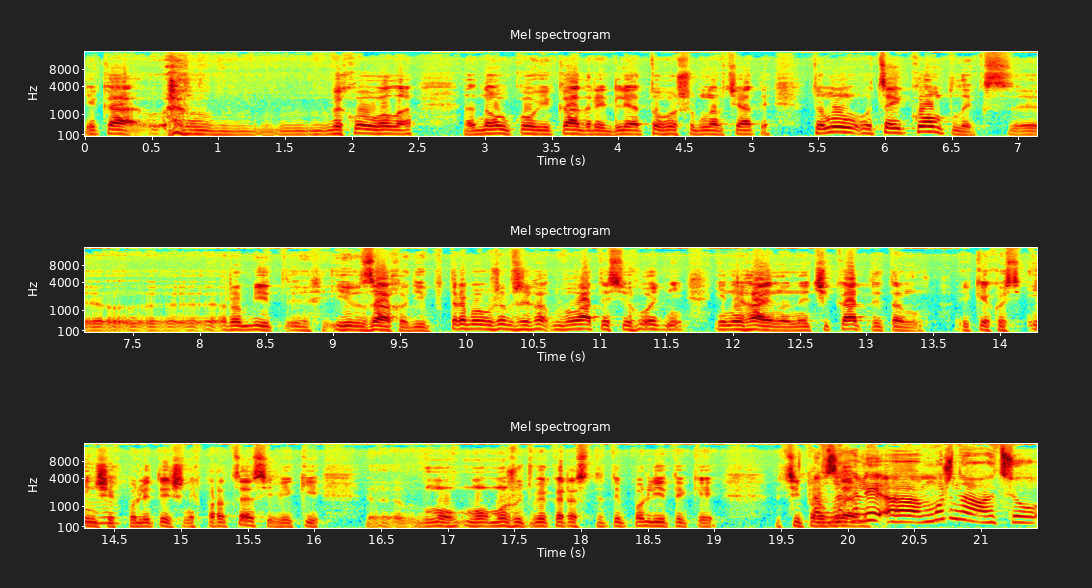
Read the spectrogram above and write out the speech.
яка виховувала наукові кадри для того, щоб навчати. Тому цей комплекс е, робіт і заходів треба вже вживати сьогодні і негайно не чекати там якихось інших політичних процесів, які е, мо- мо- можуть використати політики ці А проблеми. взагалі а можна цю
